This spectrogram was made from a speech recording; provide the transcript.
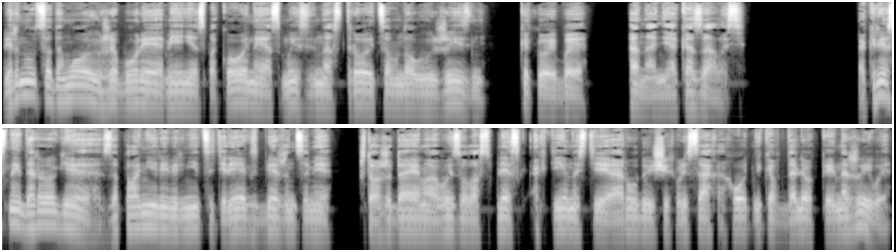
вернуться домой уже более-менее спокойно и осмысленно встроиться в новую жизнь, какой бы она ни оказалась. Окрестные дороги заполонили верницы телег с беженцами, что ожидаемо вызвало всплеск активности орудующих в лесах охотников далекой наживы,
